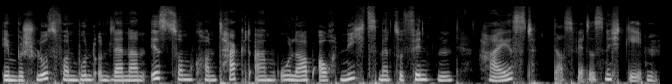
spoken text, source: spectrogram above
Im Beschluss von Bund und Ländern ist zum kontaktarmen Urlaub auch nichts mehr zu finden, heißt, das wird es nicht geben.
